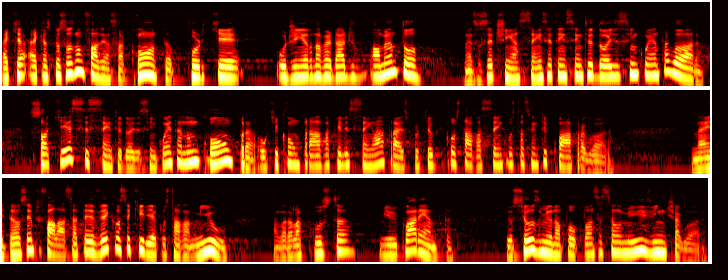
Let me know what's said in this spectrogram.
É que, é que as pessoas não fazem essa conta porque o dinheiro, na verdade, aumentou. Né? Se você tinha 100, você tem 102,50 agora. Só que esse 102,50 não compra o que comprava aquele 100 lá atrás, porque o que custava 100 custa 104 agora. Né? Então eu sempre falo, se a TV que você queria custava mil, agora ela custa 1.040. E os seus mil na poupança são 1.020 agora.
